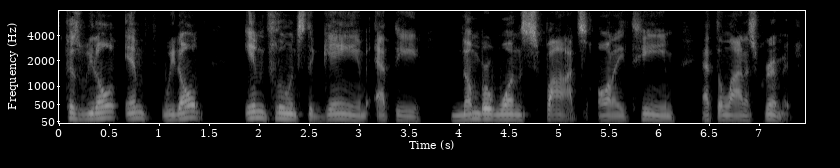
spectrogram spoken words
because we don't we don't influence the game at the number one spots on a team at the line of scrimmage.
